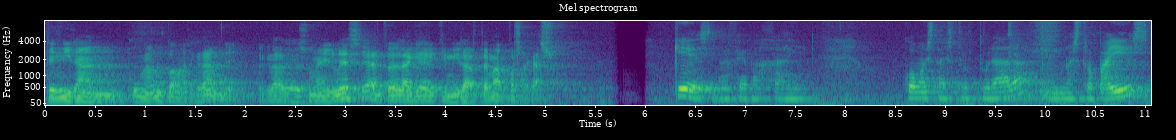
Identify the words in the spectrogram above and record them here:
te miran con una lupa más grande. Porque claro, es una iglesia, entonces aquí hay que mirarte más por si acaso. ¿Qué es la fe Bahá'í? ¿Cómo está estructurada en nuestro país?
